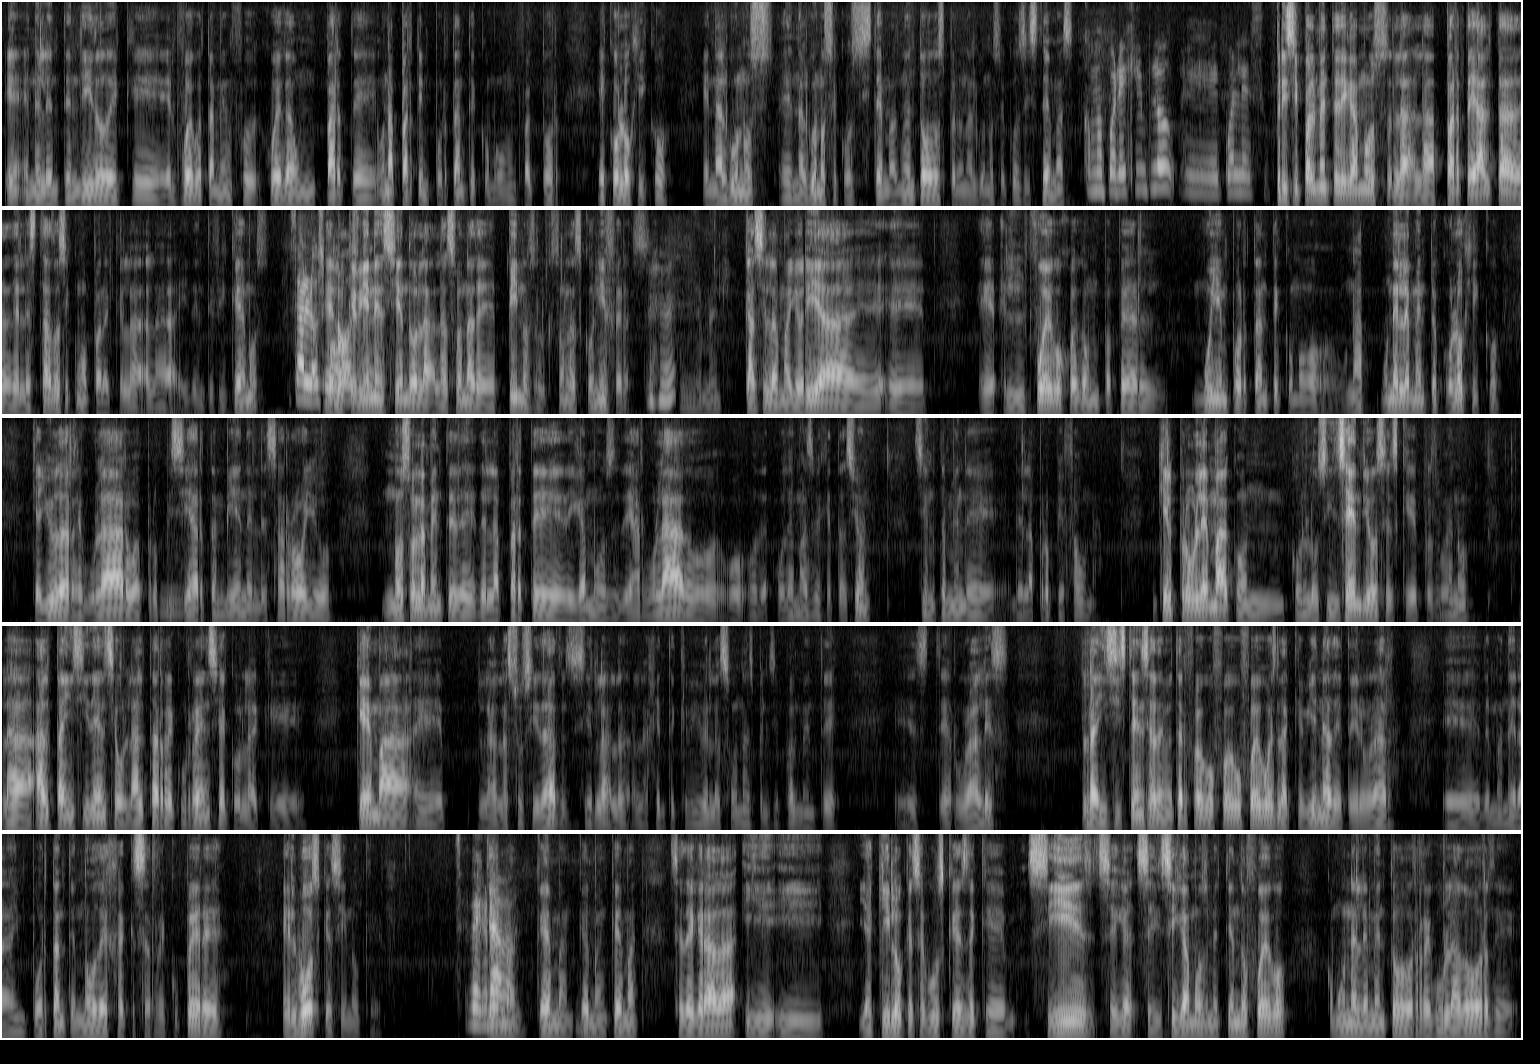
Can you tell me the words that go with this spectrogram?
en el entendido de que el fuego también juega una parte importante como un factor ecológico en algunos, en algunos ecosistemas, no en todos, pero en algunos ecosistemas. Como por ejemplo, eh, ¿cuál es? Principalmente, digamos, la, parte alta del estado, así como para que la, identifiquemos. O sea, los eh, Lo que vienen siendo la, zona de pinos, lo que son las coníferas. Casi la mayoría, eh, el fuego juega un papel muy importante como un elemento ecológico que ayuda a regular o a propiciar también el desarrollo, no solamente de, la parte, digamos, de arbolado o, de, más vegetación, sino también de, la propia fauna. Aquí el problema con, los incendios es que, pues bueno, la alta incidencia o la alta recurrencia con la que quema eh, la, sociedad, es decir, la, la, gente que vive en las zonas principalmente este, rurales, la insistencia de meter fuego, fuego, fuego es la que viene a deteriorar eh, de manera importante, no deja que se recupere el bosque, sino que queman, queman, queman, queman, se degrada y, aquí lo que se busca es de que sí, sigamos metiendo fuego como un elemento regulador de,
